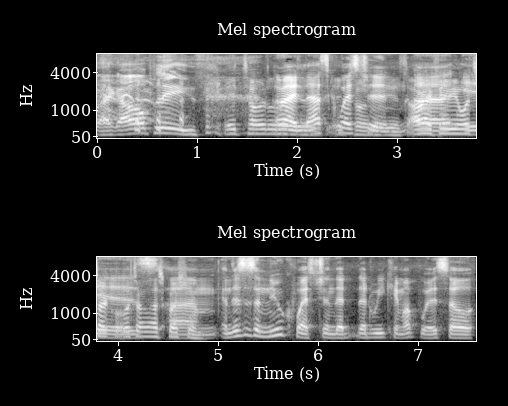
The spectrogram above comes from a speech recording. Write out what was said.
Like, oh please. it totally. All right, is. last It totally question. is. All right, uh, Fabian, what's our what's our is, last question? um, and this is a new question that, that we came up with. So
